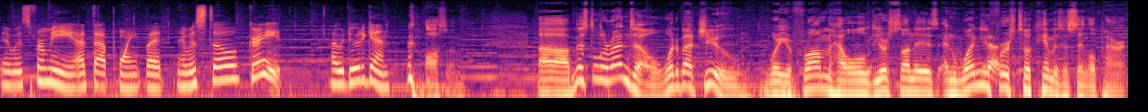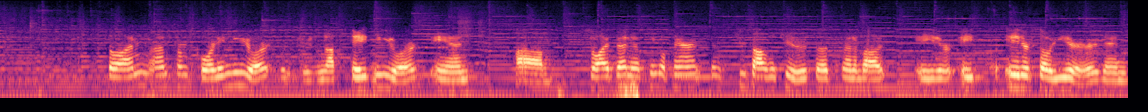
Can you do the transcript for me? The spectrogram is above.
it was for me at that point, but it was still great. I would do it again. Awesome. Uh, Mr. Lorenzo, what about you? Where you're from, how old your son is, and when you Yeah. first took him as a single parent? So I'm I'm from Corning, New York, which is in upstate New York, and um, so I've been a single parent since 2002. So it's been about eight or eight eight or so years. And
